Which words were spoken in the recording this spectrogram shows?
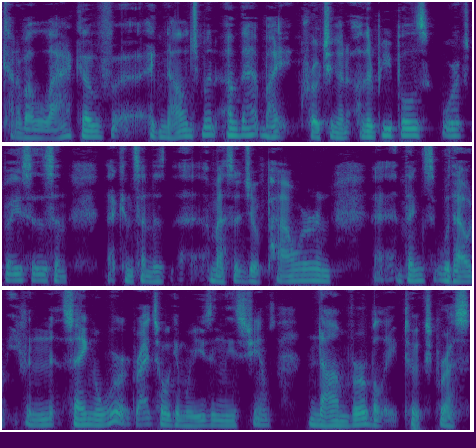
kind of a lack of uh, acknowledgement of that by encroaching on other people's workspaces and that can send a, a message of power and, and things without even saying a word right? So again we're using these channels non-verbally to express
